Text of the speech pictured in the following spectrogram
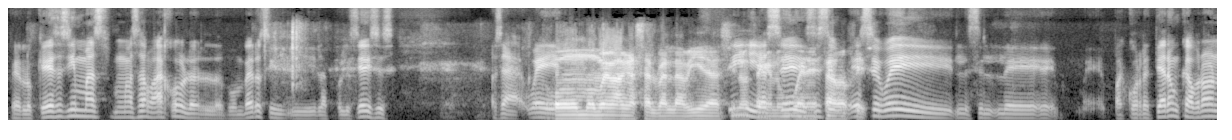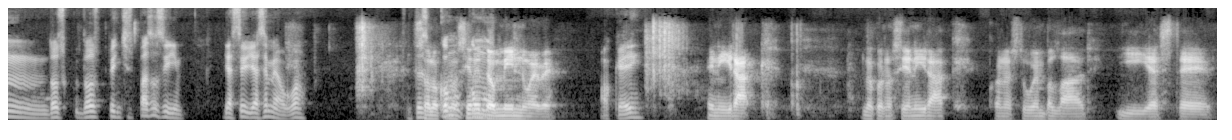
pero lo que es así más, más abajo, los bomberos y, la policía, dices, o sea, güey. ¿Cómo me van a salvar la vida si no están en un buen estado? Ese güey, le, para corretear a un cabrón dos, dos pinches pasos y ya se, ya se me ahogó. Entonces, Solo conocí en el 2009. Ok. En Irak. Lo conocí en Irak cuando estuve en Balad y este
